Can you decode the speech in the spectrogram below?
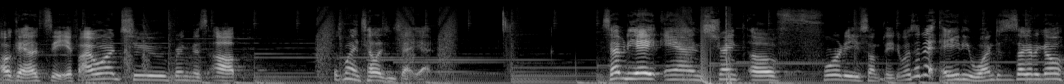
Okay, let's see. If I want to bring this up, what's my intelligence at yet? 78 and strength of 40 something. Was it at 81 just a second ago?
